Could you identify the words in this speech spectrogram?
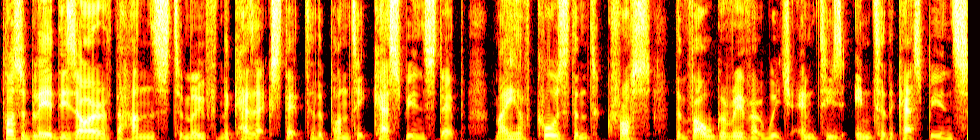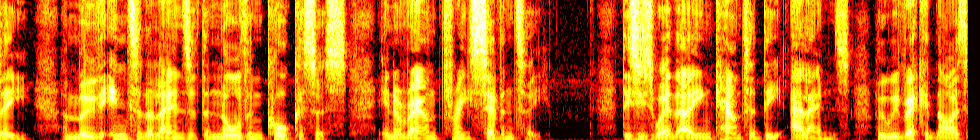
Possibly a desire of the Huns to move from the Kazakh steppe to the Pontic Caspian steppe may have caused them to cross the Volga River, which empties into the Caspian Sea, and move into the lands of the northern Caucasus in around 370. This is where they encountered the Alans, who we recognise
